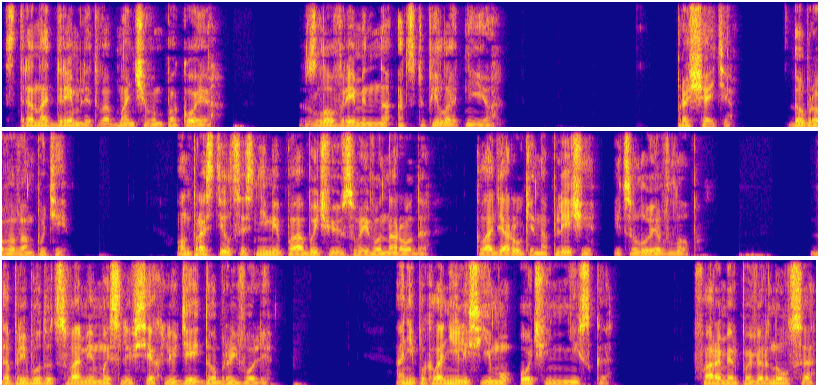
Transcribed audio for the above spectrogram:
Страна дремлет в обманчивом покое. Зло временно отступило от нее. Прощайте. Доброго вам пути. Он простился с ними по обычаю своего народа, кладя руки на плечи и целуя в лоб. — да пребудут с вами мысли всех людей доброй воли. Они поклонились ему очень низко. Фарамер повернулся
